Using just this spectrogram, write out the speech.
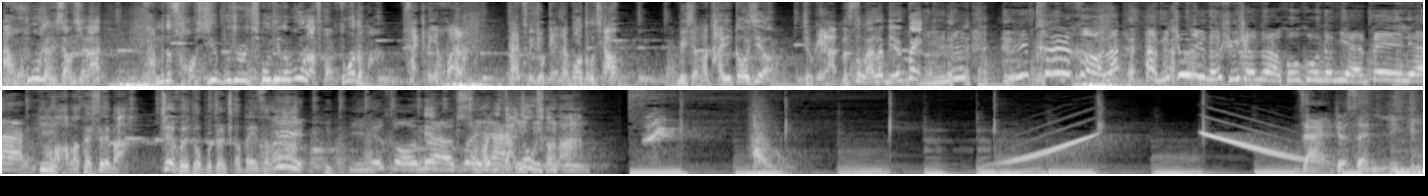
俺忽然想起来，咱们的草席不就是秋天的乌拉草做的吗？反正也坏了，干脆就给了光头强。没想到他一高兴，就给俺们送来了棉被。太好了，俺们终于能睡上暖烘烘的棉被了。好了好了，快睡吧，这回可不准扯被子了啊！也好暖和爽儿，你！咋又扯了？在这森林里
